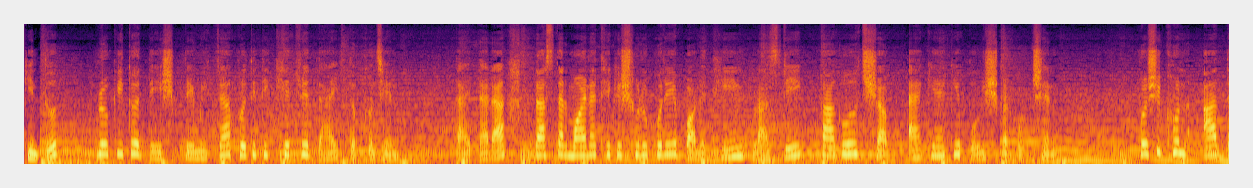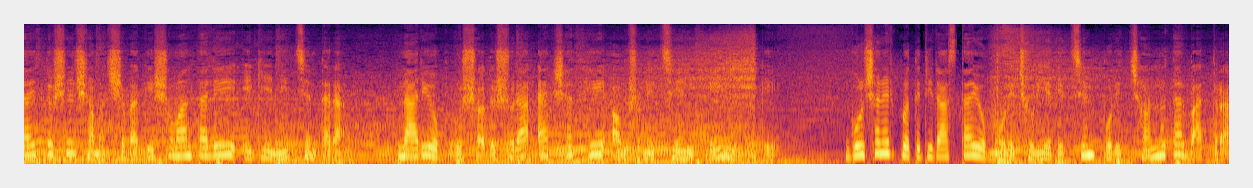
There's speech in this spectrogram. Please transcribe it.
কিন্তু প্রকৃত দেশপ্রেমিকরা প্রতিটি ক্ষেত্রে দায়িত্ব খোঁজেন। তাই তারা রাস্তার ময়লা থেকে শুরু করে পলিথিন, প্লাস্টিক, কাগজ সব একে একে পরিষ্কার করছেন। প্রশিক্ষণ আর দায়িত্বশীল সমাজসেবাকে সমান তালে এগিয়ে নিচ্ছেন তারা। নারী ও পুরুষ সদস্যরা একসাথে অংশ নিচ্ছেন এই উদ্যোগে। গুলশানের প্রতিটি রাস্তায় ও মোড়ে ছড়িয়ে দিচ্ছেন পরিচ্ছন্নতার বার্তা।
